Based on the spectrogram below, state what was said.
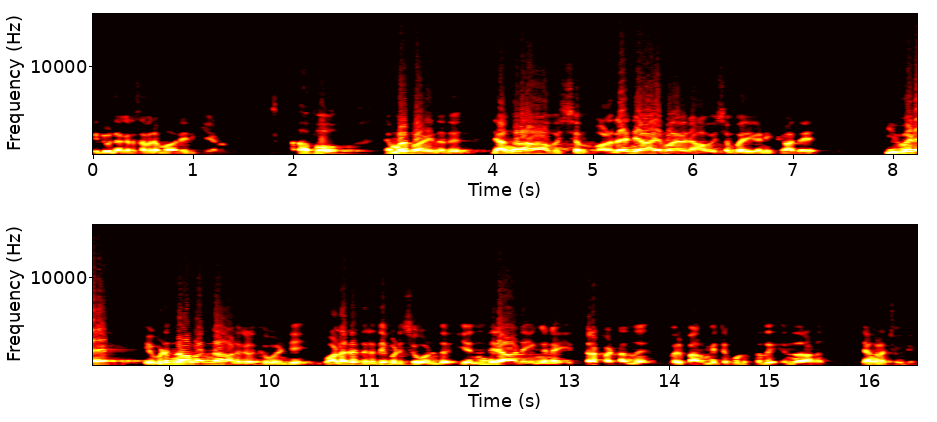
തിരൂർ നഗരസഭ മാറിയിരിക്കുകയാണ്. അപ്പോ നമ്മൾ പറയുന്നത് ഞങ്ങൾ ആവശ്യം വളരെ ന്യായമായ ഒരു ആവശ്യം പരിഗണിക്കാതെ ഇവിടെ എവിടുന്നോ വന്ന ആളുകൾക്ക് വേണ്ടി വളരെ ധൃതി പിടിച്ചുകൊണ്ട് എന്തിനാണ് ഇങ്ങനെ ഇത്ര പെട്ടെന്ന് ഒരു പെർമിറ്റ് കൊടുത്തത് എന്നതാണ് ഞങ്ങളെ ചോദ്യം.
